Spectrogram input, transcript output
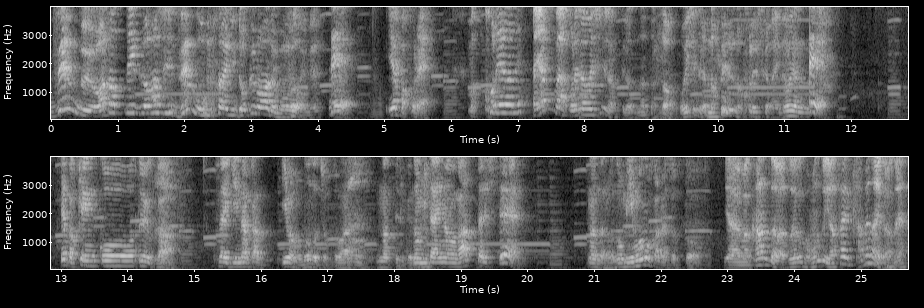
全部渡っていく橋全部お前に毒のあるものだよね。でやっぱこれまあこれはねやっぱこれが美味しいなってなったのそう。美味しいっていうか飲めるのこれしかないなでやっぱ健康というか、最近なんか今も喉ちょっと悪くなってるけど、みたいなのがあったりしてなんだろう飲み物からちょっと。いやまあカンタはそれこそ本当に野菜食べないからね。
